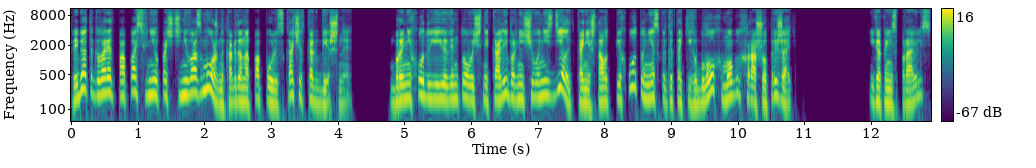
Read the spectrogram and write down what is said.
Ребята говорят, попасть в нее почти невозможно, когда она по полю скачет, как бешеная. Бронеходу ее винтовочный калибр ничего не сделает, конечно, а вот пехоту несколько таких блох могут хорошо прижать». «И как они справились?»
